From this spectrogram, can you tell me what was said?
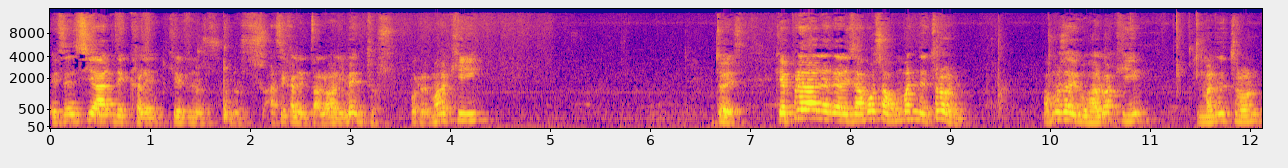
esencial de que nos, hace calentar los alimentos. Ponemos aquí. Entonces, ¿Qué prueba le realizamos a un magnetrón? Vamos a dibujarlo aquí, el magnetrón.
